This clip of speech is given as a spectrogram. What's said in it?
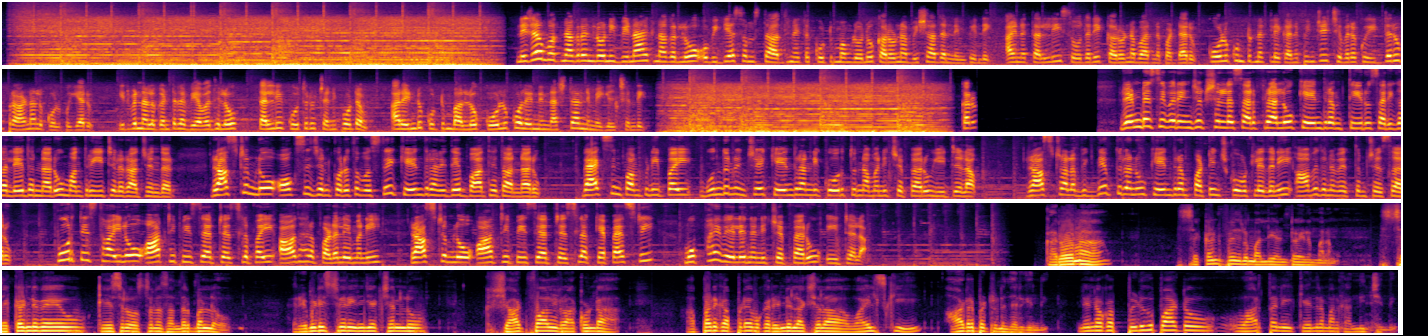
నిజామాబాద్ నగరంలోని వినాయక్ నగర్లో ఓ విద్యాసంస్థ అధినేత కుటుంబంలోనూ కరోనా విషాదం నింపింది. ఆయన తల్లి సోదరి కరోనా బారిన పడ్డారు. కోలుకుంటున్నట్లే కనిపించి చివరకు ఇద్దరూ ప్రాణాలు కోల్పోయారు. ఇరవై నాలుగు గంటల వ్యవధిలో తల్లి కూతురు చనిపోవటం ఆ రెండు కుటుంబాల్లో కోలుకోలేని నష్టాన్ని మిగిల్చింది. రెమ్డెసివిర్ ఇంజెక్షన్ల సరఫరాలో కేంద్రం తీరు సరిగా లేదన్నారు మంత్రి ఈటెల రాజేందర్. రాష్ట్రంలో ఆక్సిజన్ కొరత వస్తే కేంద్రానిదే బాధ్యత అన్నారు. వ్యాక్సిన్ పంపిణీపై ముందు నుంచే కేంద్రాన్ని కోరుతున్నామని చెప్పారు ఈటెల. రాష్ట్రాల విజ్ఞప్తులను కేంద్రం పట్టించుకోవట్లేదని ఆవేదన వ్యక్తం చేశారు. పూర్తి స్థాయిలో ఆర్టీపీసీఆర్ టెస్టులపై ఆధారపడలేమని రాష్ట్రంలో ఆర్టీపీసీఆర్ టెస్టుల కెపాసిటీ ముప్పై వేలేనని చెప్పారు ఈటెల. కరోనా సెకండ్ ఫేజ్లో మళ్ళీ ఎంటర్ అయిన మనం. సెకండ్ వేవ్ కేసులు వస్తున్న సందర్భంలో రెమిడిసివిర్ ఇంజెక్షన్లు షార్ట్ ఫాల్ రాకుండా అప్పటికప్పుడే ఒక రెండు లక్షల వాయిల్స్కి ఆర్డర్ పెట్టడం జరిగింది. నిన్న ఒక పిడుగుపాటు వార్తని కేంద్రం మనకు అందించింది.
